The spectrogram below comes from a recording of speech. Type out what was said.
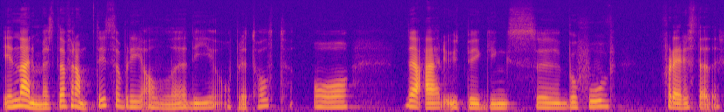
i nærmeste framtid så blir alle de opprettholdt. Og det er utbyggingsbehov flere steder.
